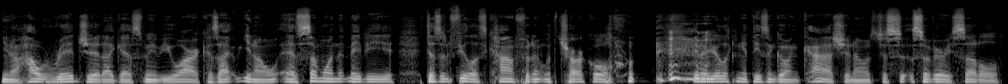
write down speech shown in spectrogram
you know how rigid i guess maybe you are because i you know as someone that maybe doesn't feel as confident with charcoal you know you're looking at these and going gosh you know it's just so, very subtle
